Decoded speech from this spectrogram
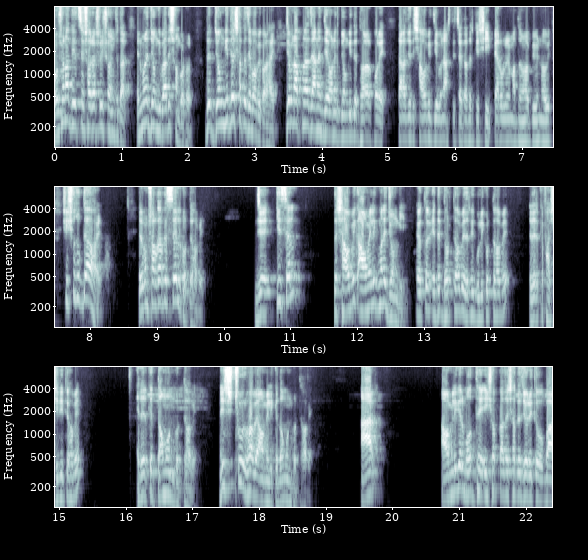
ঘোষণা দিয়েছে সরাসরি সহিংসতার, এর মানে জঙ্গিবাদী সংগঠন জঙ্গিদের সাথে যেভাবে করা হয়, যেমন আপনারা জানেন যে অনেক জঙ্গিদের ধরার পরে তারা যদি স্বাভাবিক জীবনে আসতে চায়, তাদেরকে সেই প্যারোলের মাধ্যমে বিভিন্নভাবে সেই সুযোগ দেওয়া হয়। এরকম সরকারকে সেল করতে হবে। যে কি সেল যে স্বাভাবিক আওয়ামী লীগ মানে জঙ্গি। এদের ধরতে হবে, এদেরকে গুলি করতে হবে, এদেরকে ফাঁসি দিতে হবে। এদেরকে দমন করতে হবে, নিষ্ঠুরভাবে আওয়ামী লীগকে দমন করতে হবে। আর আওয়ামী লীগের মধ্যে এইসব কাজের সাথে জড়িত বা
